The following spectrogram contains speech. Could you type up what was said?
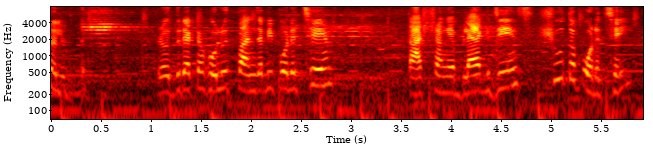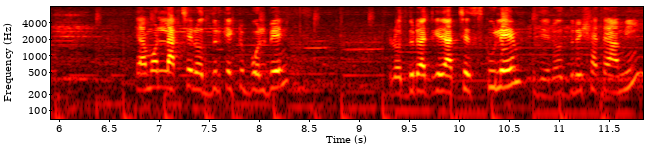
চলুন। রোদ্দুর একটা হলুদ পাঞ্জাবি পরেছে, তার সঙ্গে ব্ল্যাক জিন্স শু তো পরেছেই। কেমন লাগছে রোদ্দুরকে একটু বলবেন? রোদ্দুর আজকে যাচ্ছে স্কুলে। যে রোদ্দুরের সাথে আমি।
